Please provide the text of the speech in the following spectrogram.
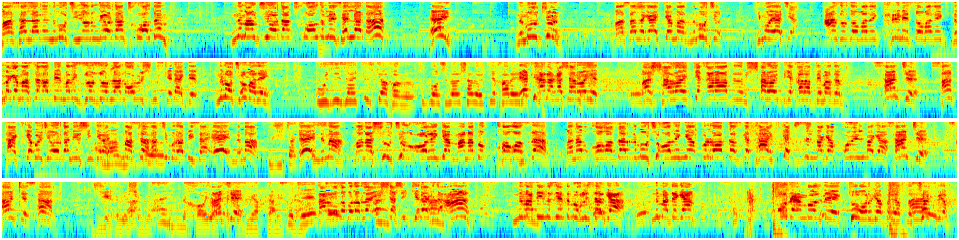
Men senlardan nima uchun yonimga yordamchi qilib oldim? Nima uchun yordamchi qilib oldim men senlardan, ha? Hey! Nima uchun? Senlarga aytganman, nima uchun? Himoyachi Anzurda olmadik, Kremesda olmadik, nimaga maslahat bermading zo'r-zo'rlarni olishimiz kerak deb. Nima uchun olmading? o'zingiz aytdingizku axir futbolchilar sharoitiga E qaraylik qanaqa sharoit? Men sharoitga qarab dedim, sharoitiga qarab demadim. Sanchi? San taktika bo'yicha yordam berishing kerak. Man- Maslahatchi murabbiysan. Ey, nima? Ey, nima? Mana shu uchun olingan mana bu qog'ozlar. Mana bu qog'ozlar nima uchun olingan? Birortasiga taktika chizilmagan, qo'yilmagan. Sanchi? Sanchi san? Yig'ilishimiz nihoyatda Darvoza bola bilan ishlashing kerak edi, a? Nima deymiz endi muxlislarga? Nima degan? Odam bo'ldik. to'g'ri chakmayapti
